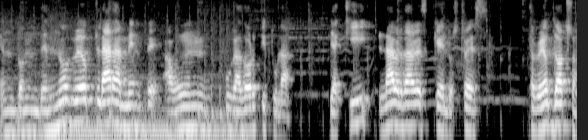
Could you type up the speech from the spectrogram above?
en donde no veo claramente a un jugador titular. Y aquí la verdad es que los tres, Terrell Dodson,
